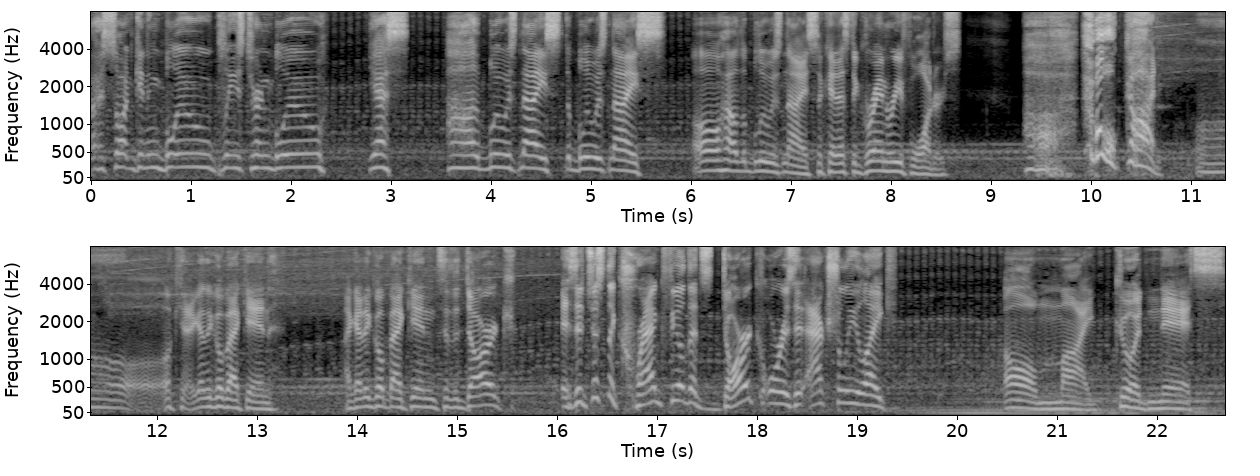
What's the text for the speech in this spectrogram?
I saw it getting blue. Please turn blue. Yes. Ah, the blue is nice. The blue is nice. Oh, how the blue is nice. Okay, that's the Grand Reef waters. Oh, oh God. Oh, okay. I gotta go back in. I gotta go back into the dark. Is it just the crag field that's dark, or is it actually like... Oh my goodness.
